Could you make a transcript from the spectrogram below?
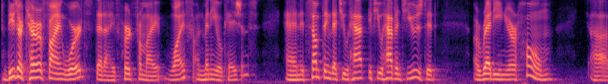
these are terrifying words that I've heard from my wife on many occasions, and it's something that you have if you haven't used it already in your home, uh,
